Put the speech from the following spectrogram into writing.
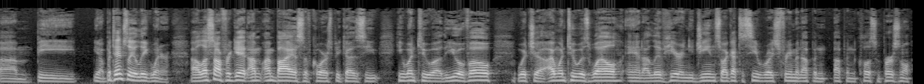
um, be you know, potentially a league winner. Uh, let's not forget, I'm, I'm biased, of course, because he, he went to uh, the U of O, which uh, I went to as well, and I live here in Eugene, so I got to see Royce Freeman up and up and close and personal.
